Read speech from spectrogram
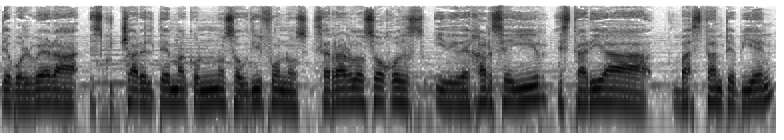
de volver a escuchar el tema con unos audífonos, cerrar los ojos y de dejarse ir, estaría bastante bien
